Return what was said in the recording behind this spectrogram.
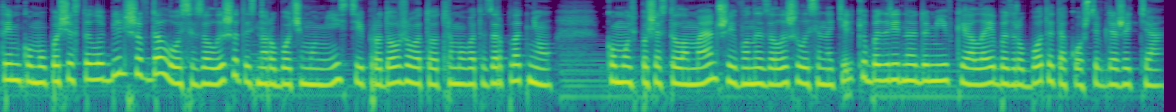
Тим, кому пощастило більше, вдалося залишитись на робочому місці і продовжувати отримувати зарплатню. Комусь пощастило менше, і вони залишилися не тільки без рідної домівки, але й без роботи та коштів для життя.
